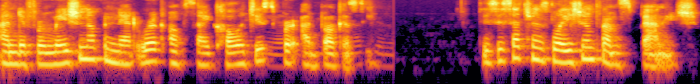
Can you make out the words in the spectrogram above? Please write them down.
and the formation of a network of psychologists for advocacy. This is a translation from Spanish.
